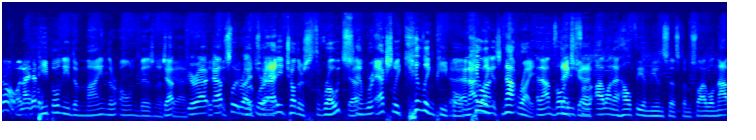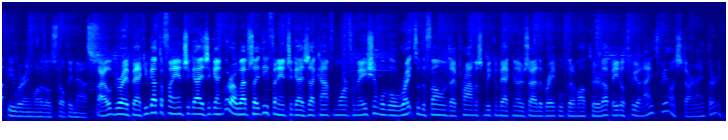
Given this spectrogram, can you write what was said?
No, and I have. People need to mind their own business. Yep, Jack. you're a- it's- absolutely right, We're, we're at each other's throats, Yep. and we're actually killing people. Yeah, and I killing want- it's not right. And I'm voting Thanks, Jack. for. I want a healthy immune system, so I will not be wearing one of those filthy masks. All right, we'll be right back. You got the financial guys again. Go to our website, thefinancialguys.com, for more information. We'll go right through the phones. I promise when we come back on the other side of the break, we'll get them all cleared up. 8030930 and star 930.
